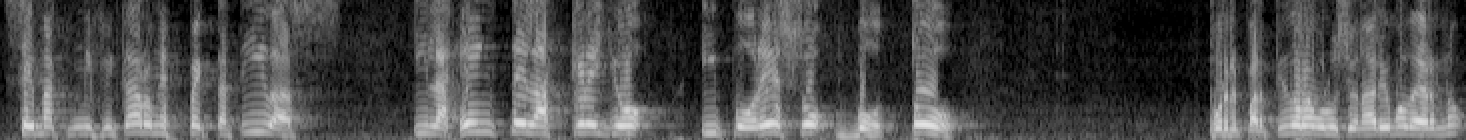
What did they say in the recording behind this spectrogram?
se magnificaron expectativas y la gente las creyó y por eso votó por el Partido Revolucionario Moderno,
